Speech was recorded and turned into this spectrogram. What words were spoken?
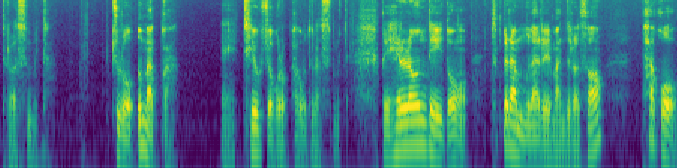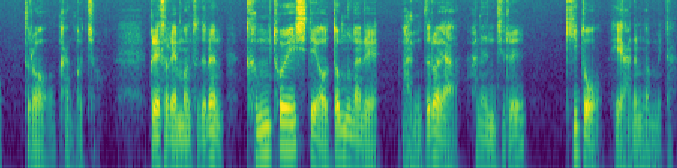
들었습니다. 주로 음악과 예, 체육 쪽으로 파고 들었습니다. 그 헬로운 데이도 특별한 문화를 만들어서 파고 들어간 거죠. 그래서 랩먼트들은 금토의 시대에 어떤 문화를 만들어야 하는지를 기도해야 하는 겁니다.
